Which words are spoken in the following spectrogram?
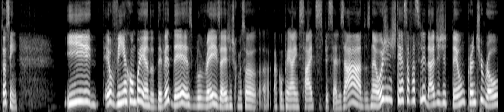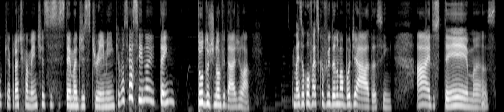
Então, assim, e eu vim acompanhando DVDs, Blu-rays, aí a gente começou a acompanhar em sites especializados, né? Hoje a gente tem essa facilidade de ter um Crunchyroll, que é praticamente esse sistema de streaming que você assina e tem tudo de novidade lá. Mas eu confesso que eu fui dando uma bodeada, assim. Ai, dos temas,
